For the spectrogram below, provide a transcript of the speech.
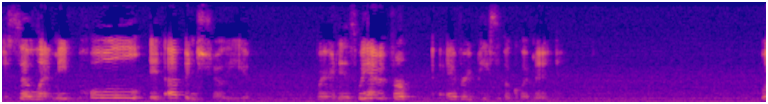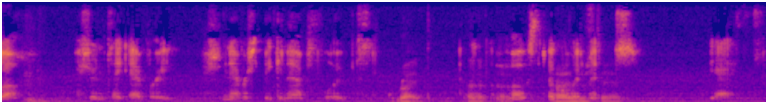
so let me pull it up and show you where it is. We have it for every piece of equipment. Well, I shouldn't say every. I should never speak in absolutes. Right. I- Most I equipment. understand. Yes.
